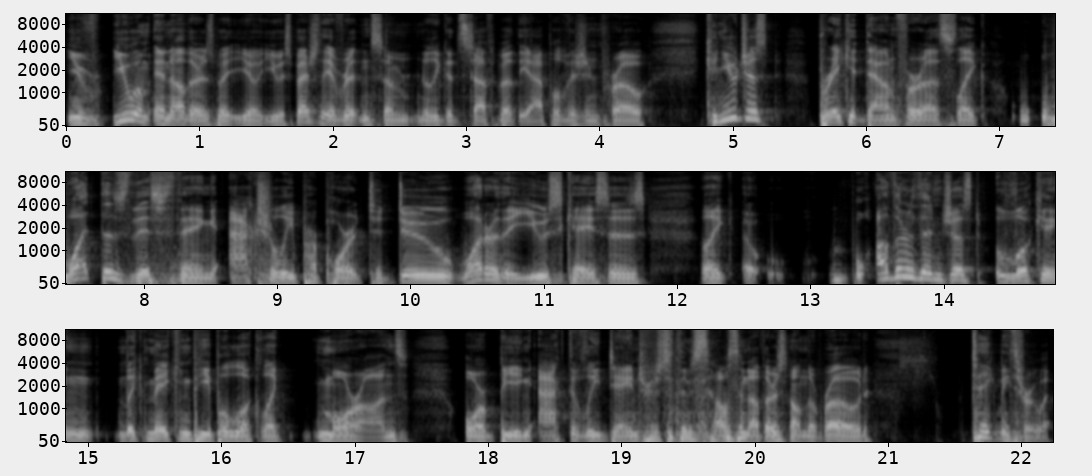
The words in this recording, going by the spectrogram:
you've you and others but you know you especially have written some really good stuff about the apple vision pro. Can you just break it down for us? Like what does this thing actually purport to do? What are the use cases? Like uh, other than just looking like making people look like morons or being actively dangerous to themselves and others on the road take me through it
